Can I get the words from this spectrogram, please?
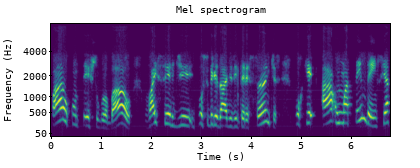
para o contexto global, vai ser de possibilidades interessantes, porque há uma tendência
